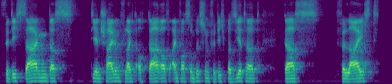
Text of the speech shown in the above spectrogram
für dich sagen, dass die Entscheidung vielleicht auch darauf einfach so ein bisschen für dich basiert hat, dass vielleicht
